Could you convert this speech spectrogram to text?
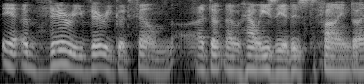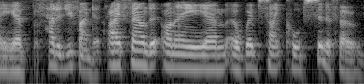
yeah, a very very good film. I don't know how easy it is to find. I uh, How did you find it? I found it on a um, a website called Cinephobe.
